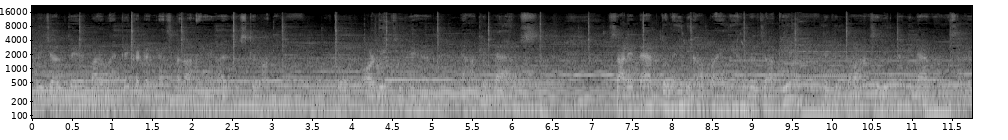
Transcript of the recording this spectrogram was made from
अभी चलते हैं बायोमेट्रिक अटेंडेंस लगा देंगे गाइस उसके बाद तो और भी चीज़ें हैं। यहाँ के लैब्स सारे लैब तो नहीं दिखा पाएँगे हम लोग जाके, लेकिन बाहर से जितने भी लैब हैं वो सारे।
